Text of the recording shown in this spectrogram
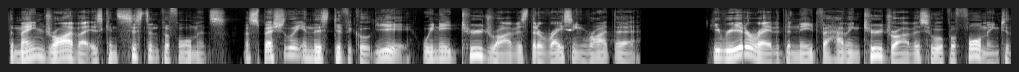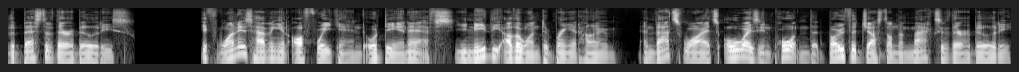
The main driver is consistent performance. Especially in this difficult year, we need two drivers that are racing right there. He reiterated the need for having two drivers who are performing to the best of their abilities. If one is having an off weekend or DNFs, you need the other one to bring it home, and that's why it's always important that both are just on the max of their ability.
